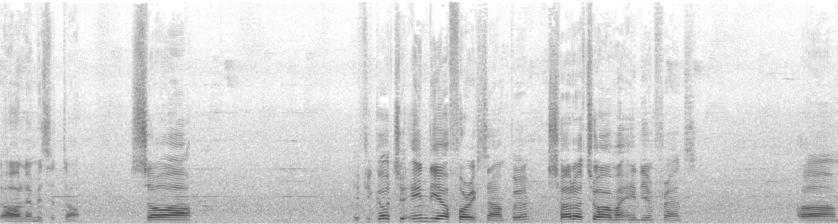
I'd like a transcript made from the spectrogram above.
Oh, let me sit down. So uh, if you go to India, for example, shout out to all my Indian friends. Um,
